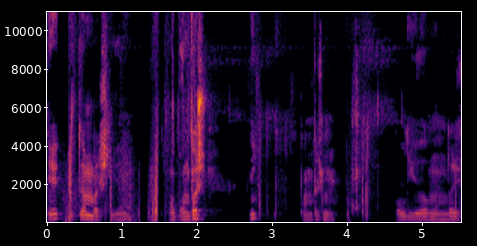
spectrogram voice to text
direkt buradan başlıyorum. Ha bandaj ne? Bandaj mı? Oluyor bandaj.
